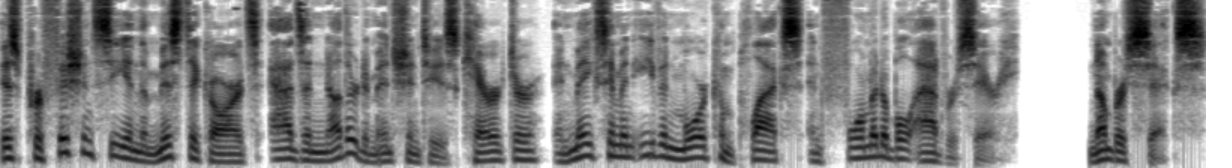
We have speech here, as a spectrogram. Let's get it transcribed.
his proficiency in the mystic arts adds another dimension to his character and makes him an even more complex and formidable adversary. Number 6.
